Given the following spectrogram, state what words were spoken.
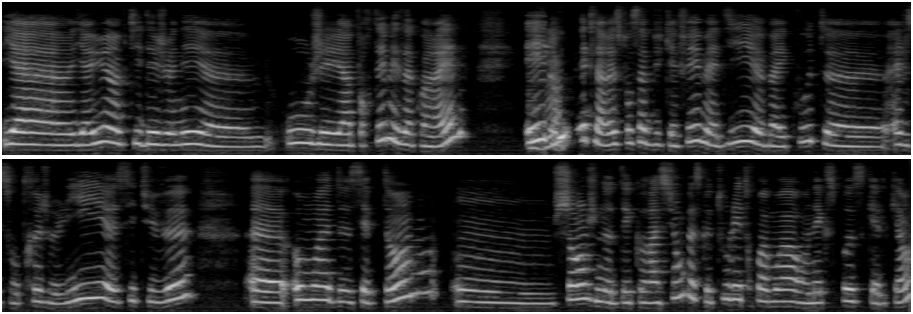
il y a, y a eu un petit déjeuner où j'ai apporté mes aquarelles. Et mmh en fait, la responsable du café m'a dit, bah écoute, elles sont très jolies, si tu veux, au mois de septembre, on change notre décoration parce que tous les trois mois, on expose quelqu'un.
